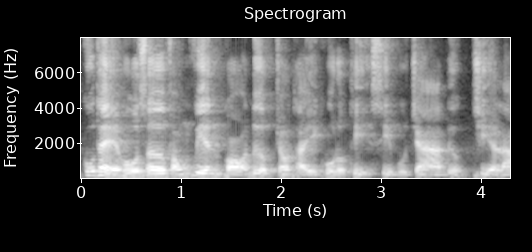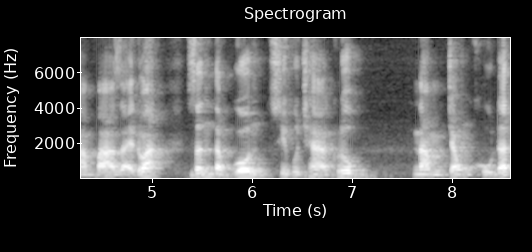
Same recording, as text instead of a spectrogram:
Cụ thể, hồ sơ phóng viên có được cho thấy khu đô thị Shibuya được chia làm 3 giai đoạn. Sân tập gôn Shibuya Club nằm trong khu đất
